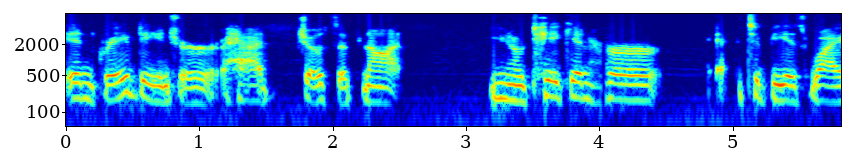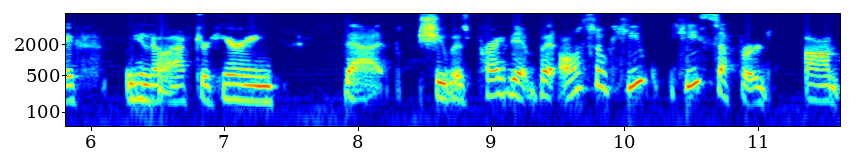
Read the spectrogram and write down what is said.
in grave danger had Joseph not, you know, taken her to be his wife, you know, after hearing that she was pregnant. But also, he he suffered um,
